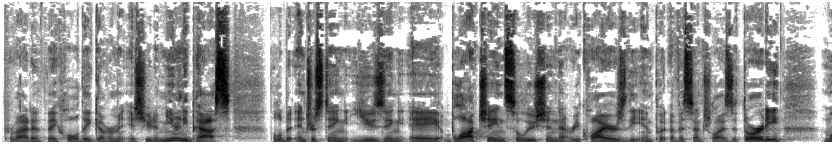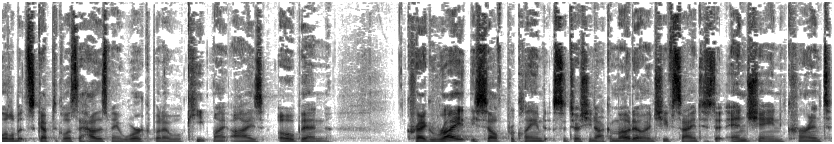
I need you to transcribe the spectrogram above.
provided that they hold a government issued immunity pass. A little bit interesting using a blockchain solution that requires the input of a centralized authority. I'm a little bit skeptical as to how this may work, but I will keep my eyes open. Craig Wright, the self proclaimed Satoshi Nakamoto and chief scientist at nChain, current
